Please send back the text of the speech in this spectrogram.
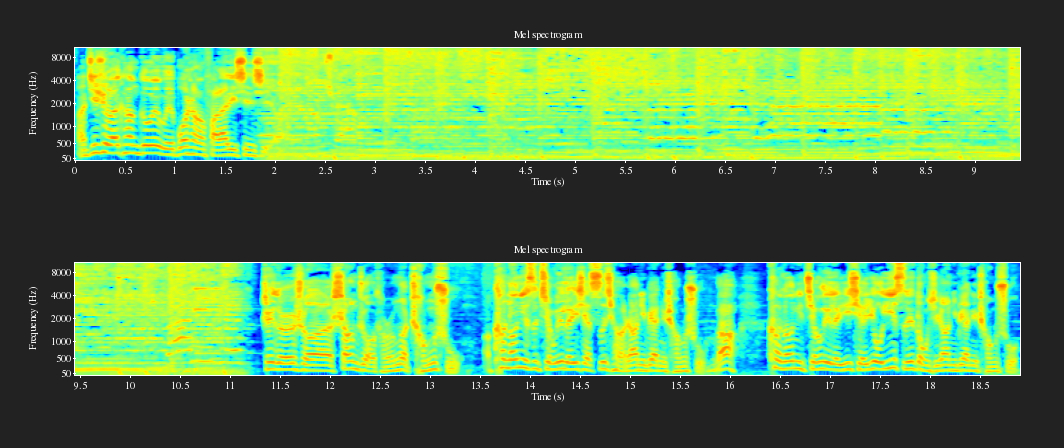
啊，继续来看各位微博上发来的信息啊。这个人说上周他说我成熟，可能你是经历了一些事情让你变得成熟啊，可能你经历了一些有意思的东西让你变得成熟，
